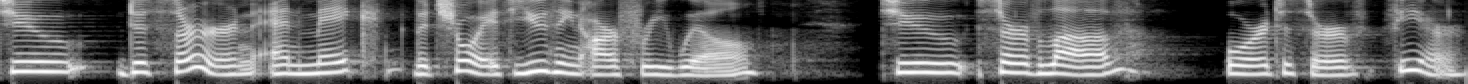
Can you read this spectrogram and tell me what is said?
to discern and make the choice using our free will to serve love or to serve fear.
